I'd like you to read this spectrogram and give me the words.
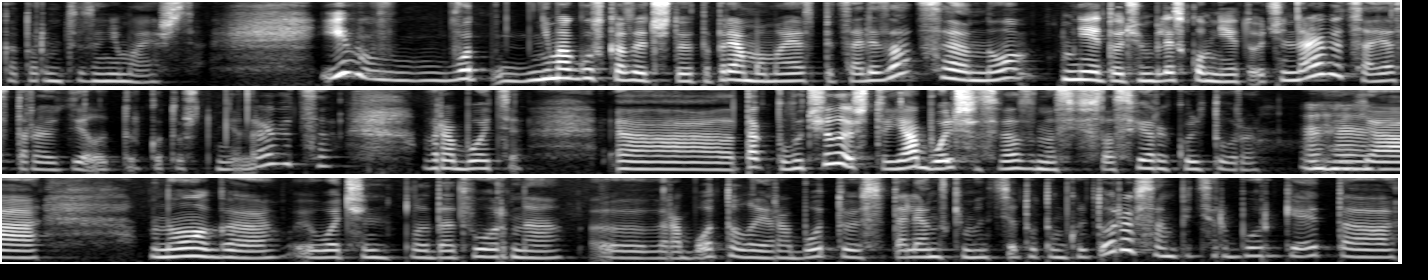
которым ты занимаешься. И вот не могу сказать, что это прямо моя специализация, но мне это очень близко, мне это очень нравится, а я стараюсь делать только то, что мне нравится в работе. Э, так получилось, что я больше связана со сферой культуры. Uh-huh. Я много и очень плодотворно э, работала и работаю с Итальянским институтом культуры в Санкт-Петербурге. Это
